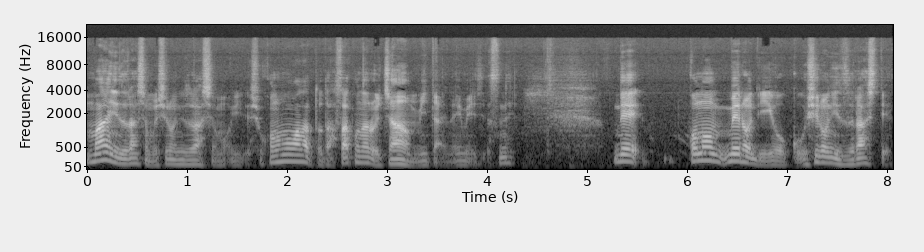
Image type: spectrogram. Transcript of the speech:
前にずらしても後ろにずらしてもいいでしょ。このままだとダサくなるじゃんみたいなイメージですね。でこのメロディーをこう後ろにずらして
